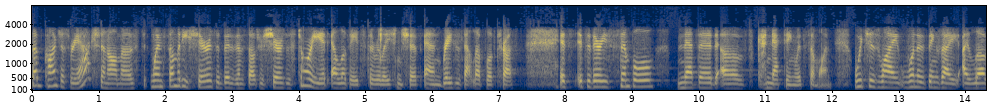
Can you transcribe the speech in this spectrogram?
subconscious reaction almost when somebody shares a bit of themselves or shares a story, it elevates the relationship and raises that level of trust. It's, it's a very simple method of connecting with someone, which is why one of the things I, I love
